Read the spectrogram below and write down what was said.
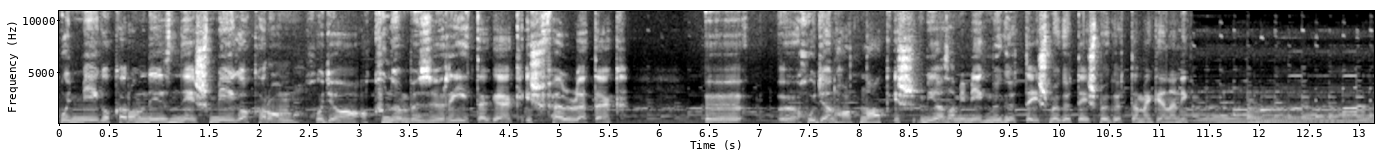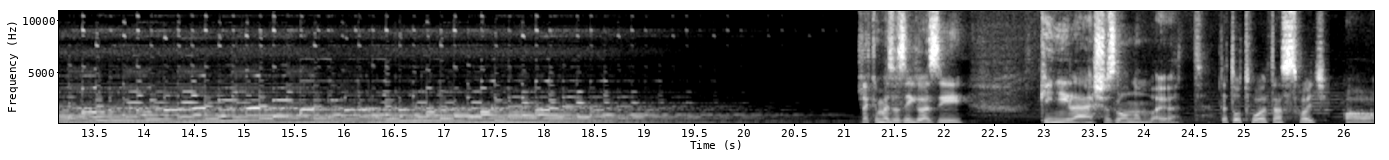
hogy még akarom nézni, és még akarom, hogy a, a különböző rétegek és felületek ö, ö, hogyan hatnak, és mi az, ami még mögötte és mögötte és mögötte megjelenik. Nekem ez az igazi kinyílás az Londonba jött. Tehát ott volt az, hogy a,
